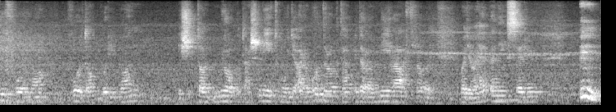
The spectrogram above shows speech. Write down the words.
műforma volt akkoriban, és itt a műalkotás létmódjára gondolok, tehát például a mélásra, vagy a happening-szerű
